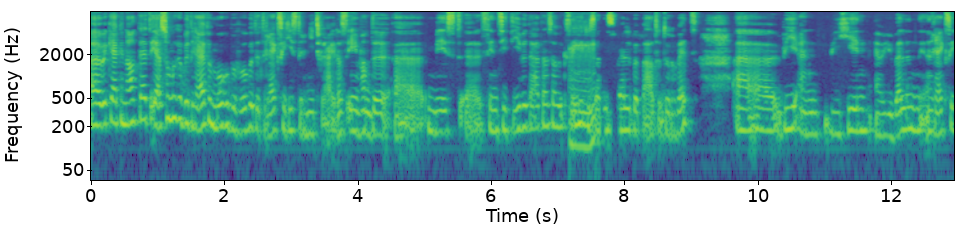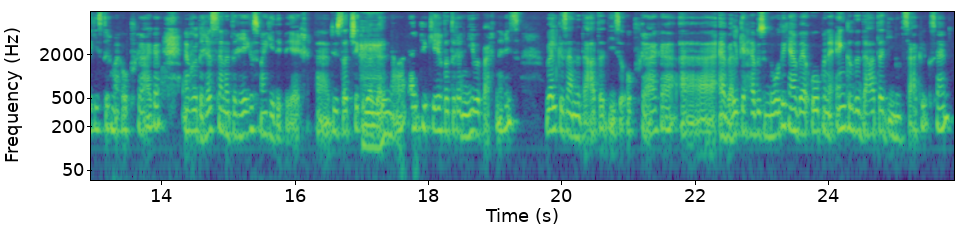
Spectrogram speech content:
Uh, we kijken altijd, ja, sommige bedrijven mogen bijvoorbeeld het Rijksregister niet vragen. Dat is een van de uh, meest uh, sensitieve data, zou ik zeggen. Mm -hmm. Dus dat is wel bepaald door wet. wie en wie geen, en wie wel een, een, Rijksregister mag opvragen. En voor de rest zijn het de regels van GDPR. dus dat checken we mm -hmm. wel na, elke keer dat er een nieuwe partner is. Welke zijn de data die ze opvragen en welke hebben ze nodig? En wij openen enkel de data die noodzakelijk zijn.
